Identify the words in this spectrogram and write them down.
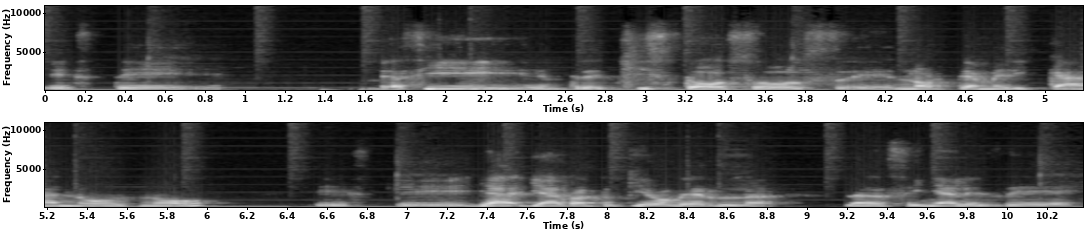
este, así entre chistosos, eh, norteamericanos, ¿no? Este, ya, ya al rato quiero ver las señales de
